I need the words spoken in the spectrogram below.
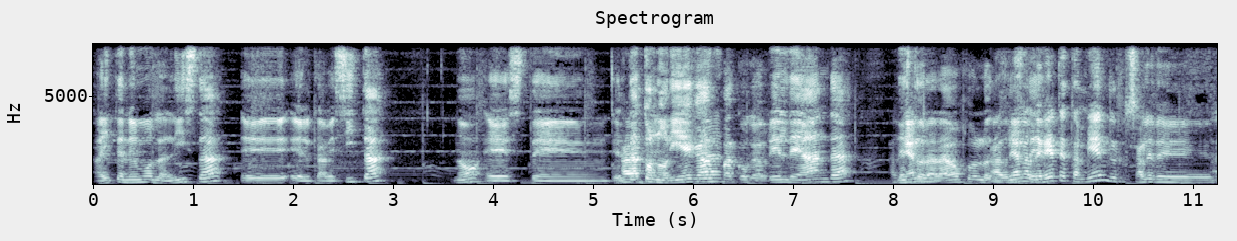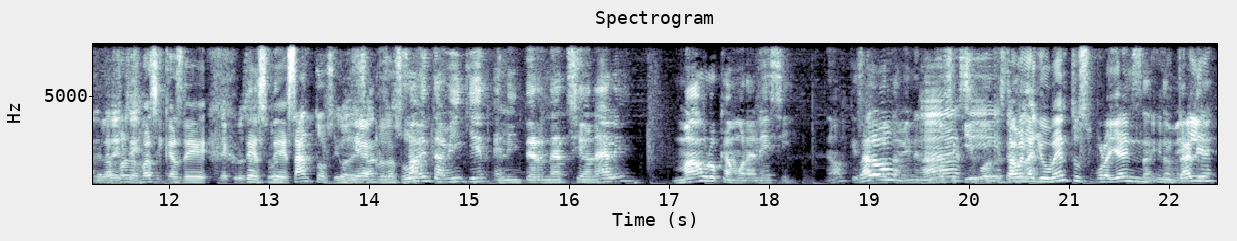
Ahí tenemos la lista. eh, el cabecita, ¿no? Este. El Ah, Tato Noriega, ah. Paco Gabriel de Anda. Adrián- Néstor Araujo, lo Adrián. Alderete también sale de, de las fuerzas básicas de, De Cruz de- Azul. de Santos. Digo, de Santos. Cruz Azul. ¿Saben también quién? El internacional Mauro Camoranesi, ¿no? Que Claro. estaba también en Ah, ambos sí, equipos. Que estaba en la Juventus, por allá en. Italia.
